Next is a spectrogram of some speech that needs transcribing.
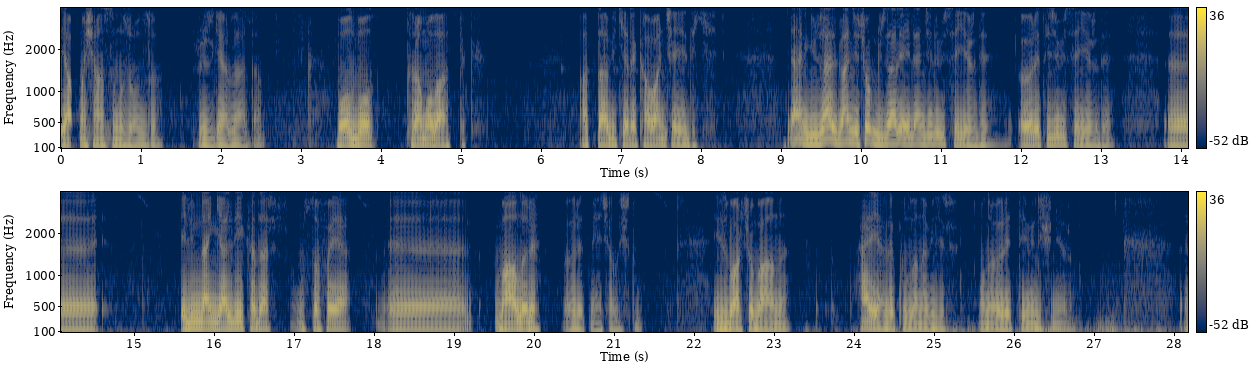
yapma şansımız oldu rüzgarlardan. Bol bol kramola attık. Hatta bir kere kavança yedik. Yani güzel, bence çok güzel, eğlenceli bir seyirdi. Öğretici bir seyirdi. Ee, elimden geldiği kadar Mustafa'ya e, bağları öğretmeye çalıştım. İzbarço bağını her yerde kullanabilir. Onu öğrettiğimi düşünüyorum. Ee,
